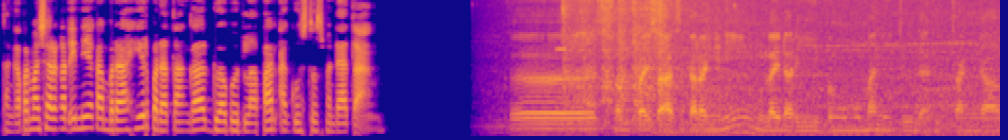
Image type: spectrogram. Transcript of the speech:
Tanggapan masyarakat ini akan berakhir pada tanggal 28 Agustus mendatang. Uh, sampai saat sekarang ini mulai dari pengumuman itu dari tanggal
